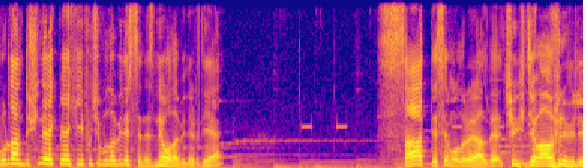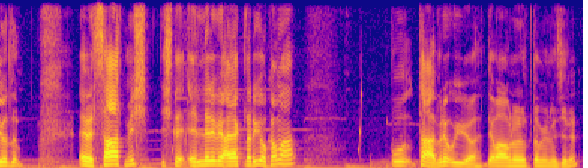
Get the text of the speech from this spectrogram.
Buradan düşünerek belki ipucu bulabilirsiniz ne olabilir diye. Saat desem olur herhalde. Çünkü cevabını biliyordum. Evet saatmiş. İşte elleri ve ayakları yok ama bu tabire uyuyor. Devamını unuttum bilmecenin.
